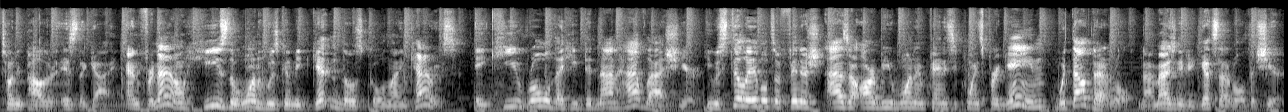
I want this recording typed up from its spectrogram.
Tony Pollard is the guy. And for now, he's the one who's going to be getting those goal line carries, a key role that he did not have last year. He was still able to finish as a RB1 in fantasy points per game without that role. Now imagine if he gets that role this year.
